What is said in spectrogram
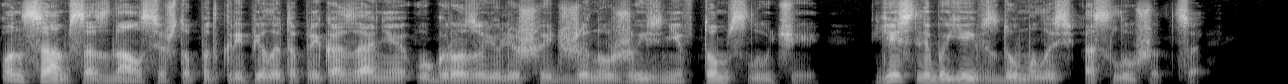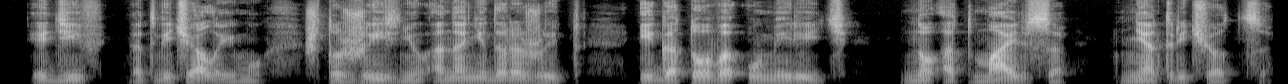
Он сам сознался, что подкрепил это приказание угрозою лишить жену жизни в том случае, если бы ей вздумалось ослушаться. Эдив отвечала ему, что жизнью она не дорожит и готова умереть, но от Майльса не отречется.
